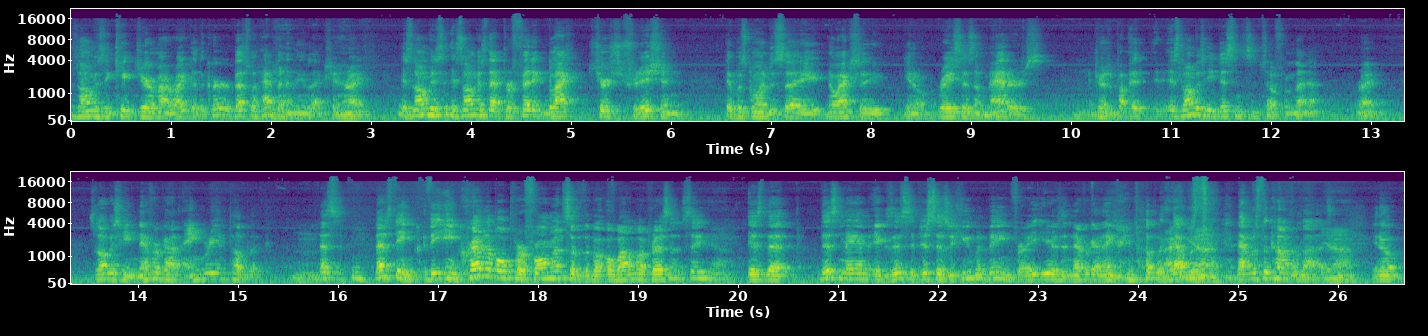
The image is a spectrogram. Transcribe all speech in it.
as long as he kicked Jeremiah Wright to the curb. That's what happened in the election, right? As long as, as long as that prophetic black church tradition that was going to say, no, actually, you know, racism matters, in terms of, as long as he distanced himself from that, right? As long as he never got angry in public. Mm. That's that's the the incredible performance of the Obama presidency Yeah. is that this man existed just as a human being for eight years and never got angry in public. Right, that was yeah. that was the compromise. Yeah. You know,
